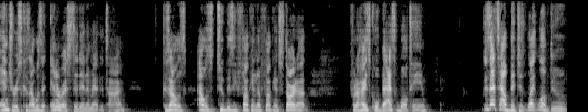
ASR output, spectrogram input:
interest because I wasn't interested in him at the time. Cause I was I was too busy fucking the fucking startup for the high school basketball team. Cause that's how bitches like look, dude.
